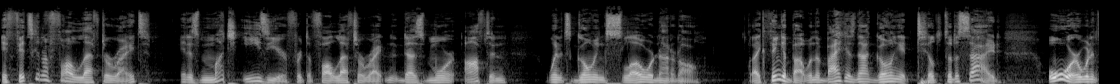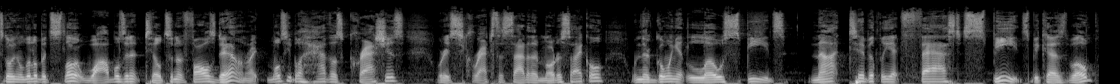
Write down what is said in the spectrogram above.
if it's going to fall left or right, it is much easier for it to fall left or right, and it does more often when it's going slow or not at all. Like think about when the bike is not going, it tilts to the side. Or when it's going a little bit slow, it wobbles and it tilts and it falls down, right? Most people have those crashes where they scratch the side of their motorcycle when they're going at low speeds, not typically at fast speeds because, well,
